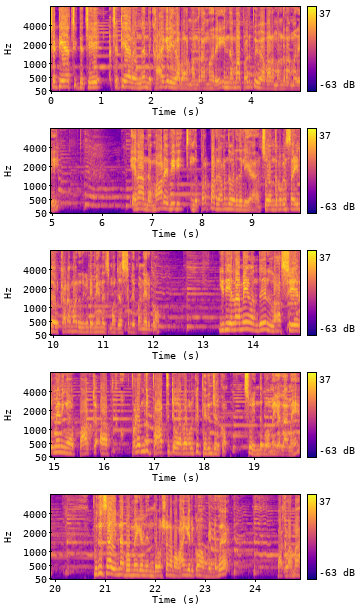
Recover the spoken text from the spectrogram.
செட்டியார் சிட்டுச்சி. செட்டியார் வந்து இந்த காய்கறி வியாபாரம் பண்ற மாதிரி இந்த அம்மா பருப்பு வியாபாரம் பண்ற மாதிரி. ஏன்னா அந்த மாடை வீதி இந்த புறப்பாடு நடந்து வருது இல்லையா? ஸோ அந்த பக்கம் சைடில் ஒரு கடை மாதிரி இருக்கட்டுமே சும்மா ஜஸ்ட் அப்படி பண்ணியிருக்கோம். இது எல்லாமே வந்து லாஸ்ட் இயருமே நீங்கள் பார்க்க தொடர்ந்து பார்த்துட்டு வர்றவங்களுக்கு தெரிஞ்சிருக்கும். ஸோ இந்த பொம்மைகள் எல்லாமே. புதுசாக என்ன பொம்மைகள் இந்த வருஷம் நம்ம வாங்கியிருக்கோம் அப்படின்றத பார்க்கலாமா?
